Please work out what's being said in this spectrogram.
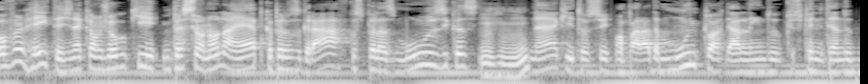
overrated, né, que é um jogo que impressionou na época pelos gráficos, pelas músicas, Uhum. né, que trouxe uma parada muito além do que o Super Nintendo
